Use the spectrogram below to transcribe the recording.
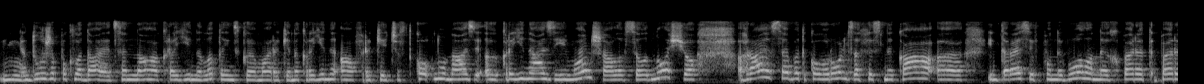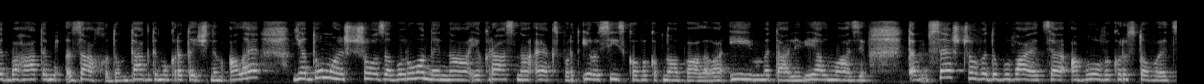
дуже покладається на країни Латинської Америки, на країни Африки, частково ну на Азі, е, країни Азії менше, але все одно, що грає в себе такого роль захисника е, інтересів поневолених перед перед багатим заходом, так демократичним. Але я думаю, що заборони на якраз на експорт і російського викопного палива, і металів, і алмазів, там все, що видобувається або використовується,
